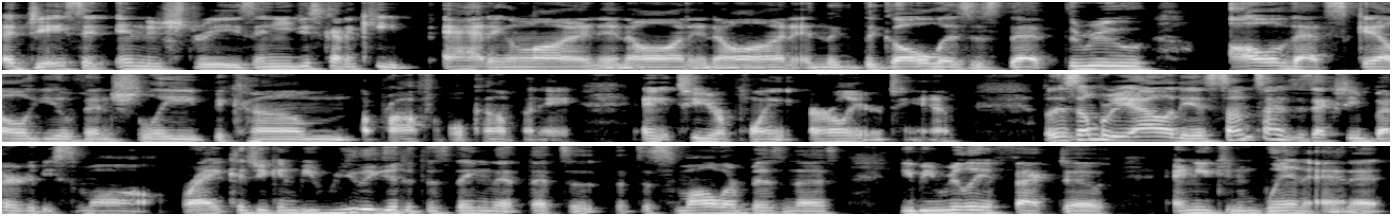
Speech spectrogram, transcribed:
adjacent industries and you just kind of keep adding on and on and on. And the, the goal is, is that through all of that scale, you eventually become a profitable company. And to your point earlier, Tam. But the simple reality is sometimes it's actually better to be small, right? Because you can be really good at this thing that, that's a that's a smaller business. You'd be really effective and you can win at it.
